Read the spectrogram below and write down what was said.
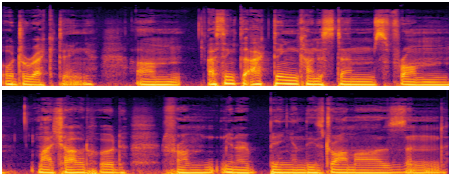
or directing. Um, I think the acting kind of stems from my childhood, from you know being in these dramas and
